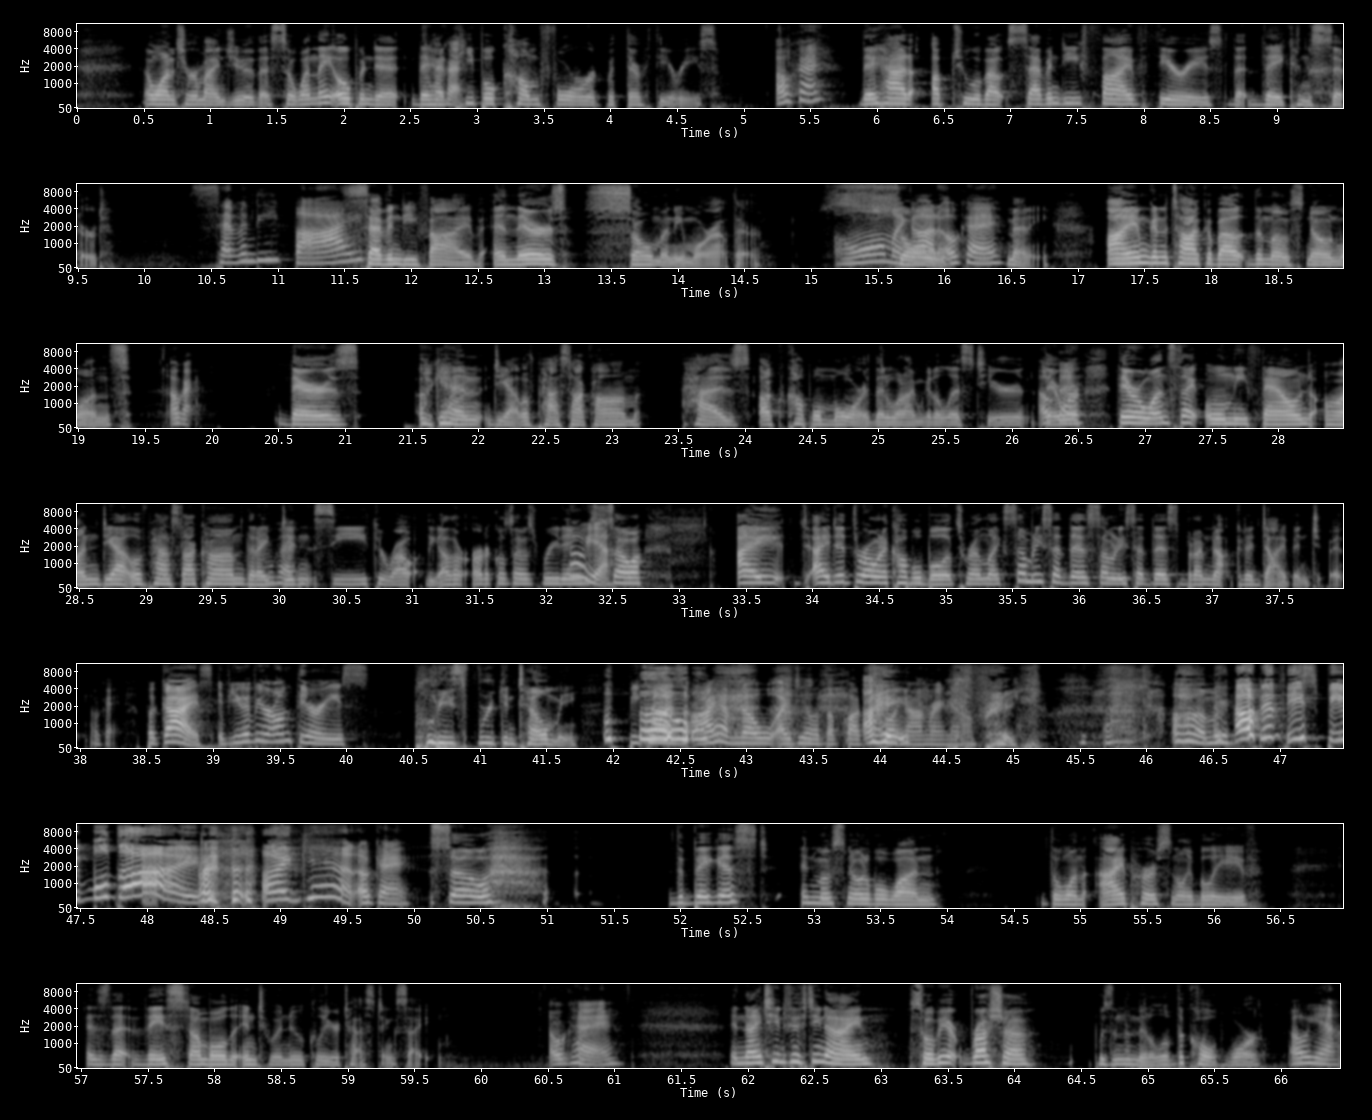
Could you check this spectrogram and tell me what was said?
I wanted to remind you of this. So when they opened it, they had Okay. people come forward with their theories. Okay. They had up to about 75 theories that they considered. 75? 75, and there's so many more out there. Oh my god. Okay. many. I am going to talk about the most known ones. Okay. There's again, DyatlovPass.com has a couple more than what I'm going to list here. There Okay. were there were ones that I only found on DyatlovPass.com that I Okay. didn't see throughout the other articles I was reading. Oh, yeah. So I I did throw in a couple bullets where I'm like somebody said this, somebody said this, but I'm not going to dive into it. Okay. But guys, if you have your own theories, Please freaking tell me. because I have no idea what the fuck's I- going on right now. Right. um How did these people die? I can't. Okay. So, the biggest and most notable one, the one that I personally believe, is that they stumbled into a nuclear testing site. Okay. In 1959, Soviet Russia was in the middle of the Cold War. Oh yeah.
